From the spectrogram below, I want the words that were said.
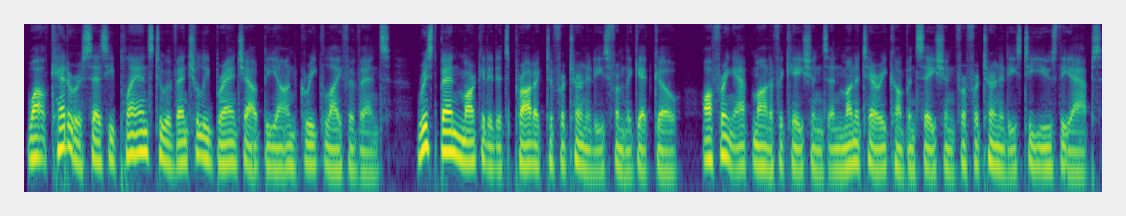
While Ketterer says he plans to eventually branch out beyond Greek life events, Wristband marketed its product to fraternities from the get go, offering app modifications and monetary compensation for fraternities to use the apps,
